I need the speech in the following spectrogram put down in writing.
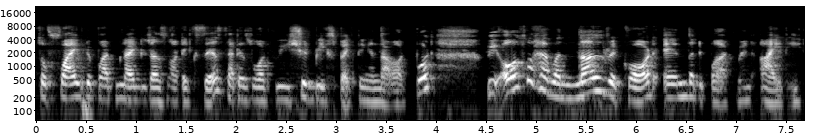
So five department ID does not exist. That is what we should be expecting in the output. We also have a null record in the department ID.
